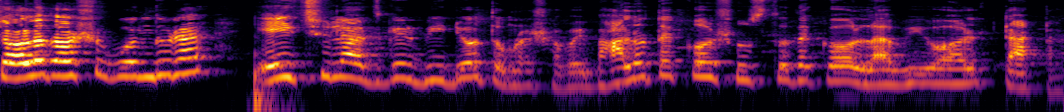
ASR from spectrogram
চলো দর্শক বন্ধুরা, এই ছিল আজকের ভিডিও তোমরা সবাই ভালো থেকো, সুস্থ থেকো লাভ ইউ অল টাটা।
